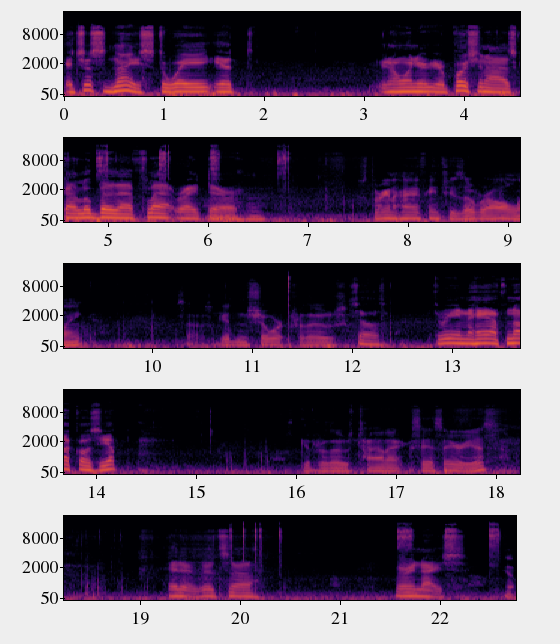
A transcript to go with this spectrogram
it's just nice the way it. You know when you're you're pushing on, it, it's got a little bit of that flat right there. It's three and a half inches overall length. So it's good and short for those. So three and a half knuckles. Yep. It's good for those tight access areas. It is. It's uh very nice. Yep.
